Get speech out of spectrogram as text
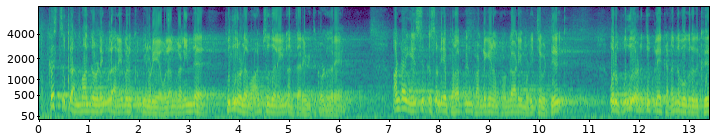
கிறிஸ்துக்கு அன்பாந்தவர்களை உங்கள் அனைவருக்கும் என்னுடைய உலங்கணிந்த புதுவருட வாழ்த்துதலை நான் தெரிவித்துக் கொள்கிறேன். அன்றா இயேசு கிறிஸ்துடைய பிறப்பின் பண்டிகை நாம் கொண்டாடி முடித்துவிட்டு ஒரு புது இடத்துக்குள்ளே கடந்து போகிறதுக்கு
